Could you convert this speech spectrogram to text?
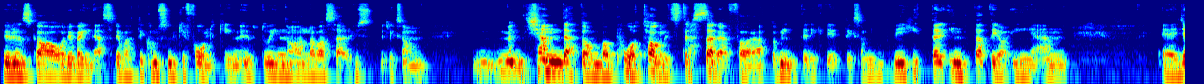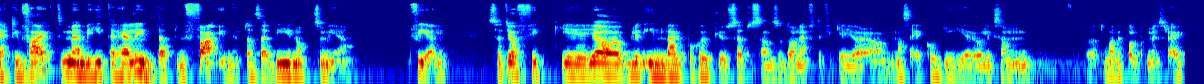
hur den ska och det var, alltså det, var, det kom så mycket folk in, ut och in och alla var så här, liksom, men kände att de var påtagligt stressade för att de inte riktigt liksom, vi hittar inte att det är en eh, hjärtinfarkt men vi hittar heller inte att du är fine utan så här, det är något som är fel. Så att jag fick, eh, jag blev inlagd på sjukhuset och sen så dagen efter fick jag göra massa EKG och liksom, de hade koll på mig och sådär.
